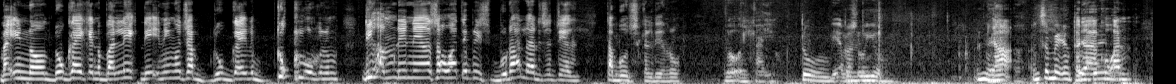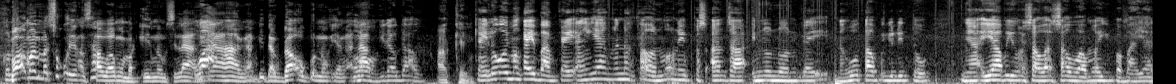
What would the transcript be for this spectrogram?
mainom dugay kay nabalik di iningon sa dugay duklo di am din niya sa wate pres budala sa tiyan tabon sa kaldero. Doy kayo. To, di am Nga, ang sa may ang kada ako an Wa man masuko yung asawa mo mag-inom sila. Wa. Nga nga gidawdaog ko nung iyang anak anak. gidaw daw Okay. kay looy man kay bam kay ang iyang anak taon mo ni pasan sa imnonon kay nangutaw pa gyud dito nya iya pa yung asawa-asawa mo ipabayad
